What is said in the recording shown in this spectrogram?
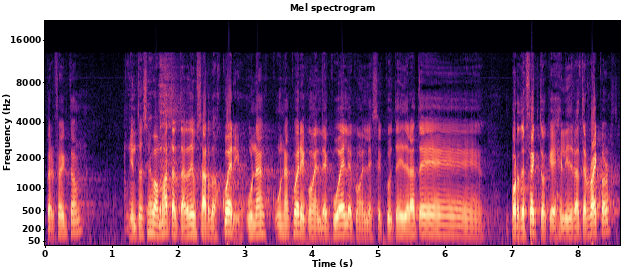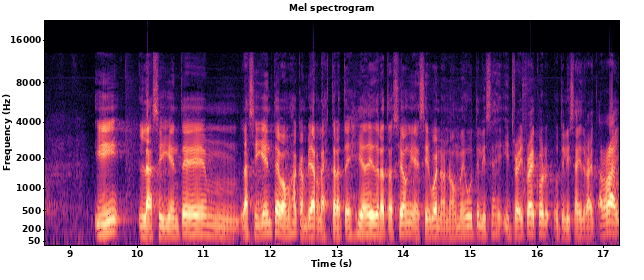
Perfecto. Entonces vamos a tratar de usar dos queries. Una, una query con el de QL, con el execute hidrate por defecto, que es el hidrate record, Y la siguiente, mm, la siguiente vamos a cambiar la estrategia de hidratación y decir, bueno, no me utilices Hydrate Record, utiliza Hydrate Array.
